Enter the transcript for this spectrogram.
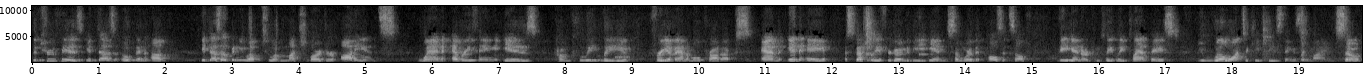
the truth is, it does open up, it does open you up to a much larger audience when everything is completely free of animal products. And in a, especially if you're going to be in somewhere that calls itself vegan or completely plant-based, you will want to keep these things in mind. So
